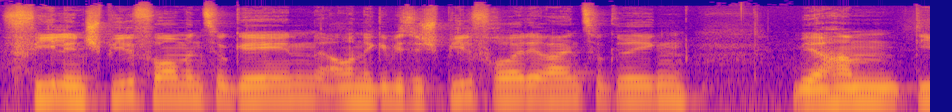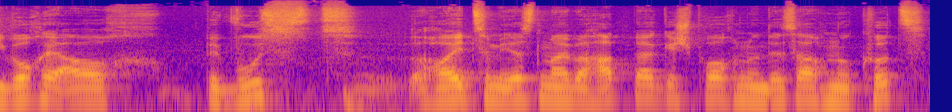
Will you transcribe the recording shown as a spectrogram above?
viel in Spielformen zu gehen, auch eine gewisse Spielfreude reinzukriegen. Wir haben die Woche auch bewusst heute zum ersten Mal über Hartberg gesprochen und das auch nur kurz.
